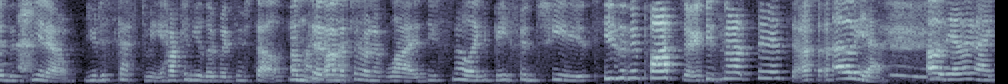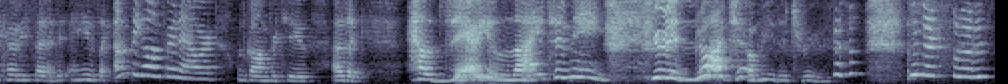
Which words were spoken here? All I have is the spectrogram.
And it's, you know, you disgust me. How can you live with yourself? You Oh sit on a throne of lies. You smell like beef and cheese. He's an imposter. He's not Santa. Oh yeah. Oh, the other night Cody said he was like, "I'm gonna be gone for an hour." Was gone for two. I was like, How dare you lie to me? You did not tell me the truth. the next one is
